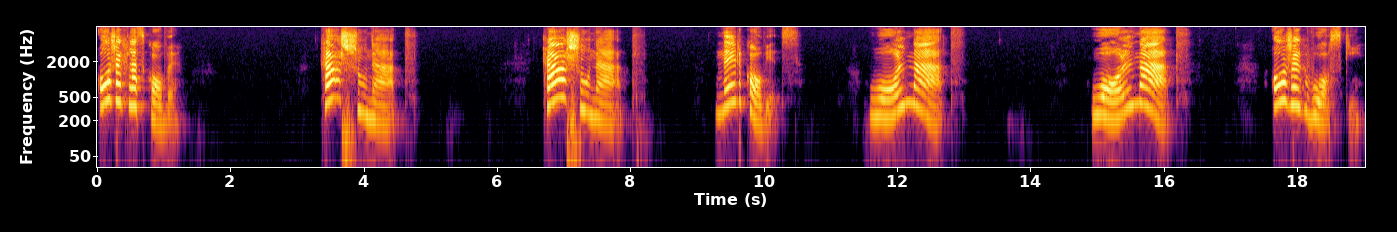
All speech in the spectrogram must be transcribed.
Orzech laskowy. Cashew nut. Nerkowiec. Walnut. Walnut. Orzech włoski.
